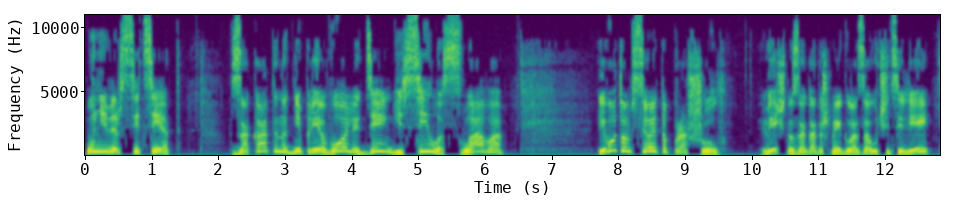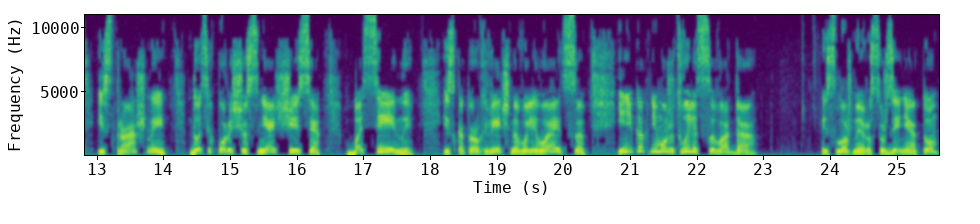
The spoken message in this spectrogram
университет? Закаты на Днепре, воля, деньги, сила, слава. И вот он все это прошел. Вечно загадочные глаза учителей и страшные, до сих пор еще снящиеся бассейны, из которых вечно выливается и никак не может вылиться вода и сложные рассуждения о том,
